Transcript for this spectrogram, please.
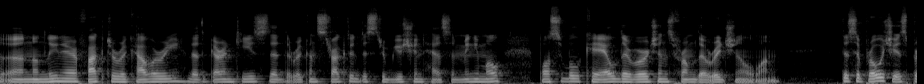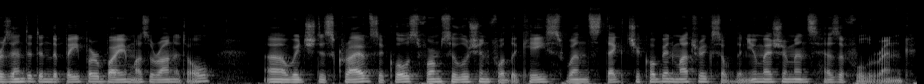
uh, nonlinear factor recovery that guarantees that the reconstructed distribution has a minimal possible KL divergence from the original one. This approach is presented in the paper by Mazuran et al., uh, which describes a closed form solution for the case when stacked Jacobian matrix of the new measurements has a full rank.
